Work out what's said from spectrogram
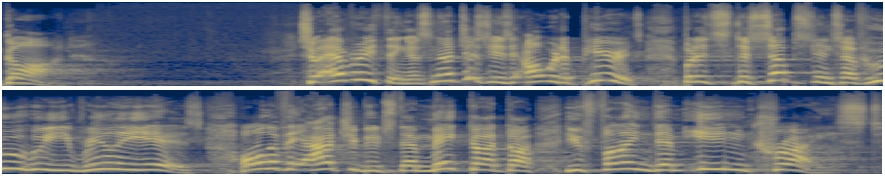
God. So everything, it's not just his outward appearance, but it's the substance of who, who he really is. All of the attributes that make God God, you find them in Christ.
